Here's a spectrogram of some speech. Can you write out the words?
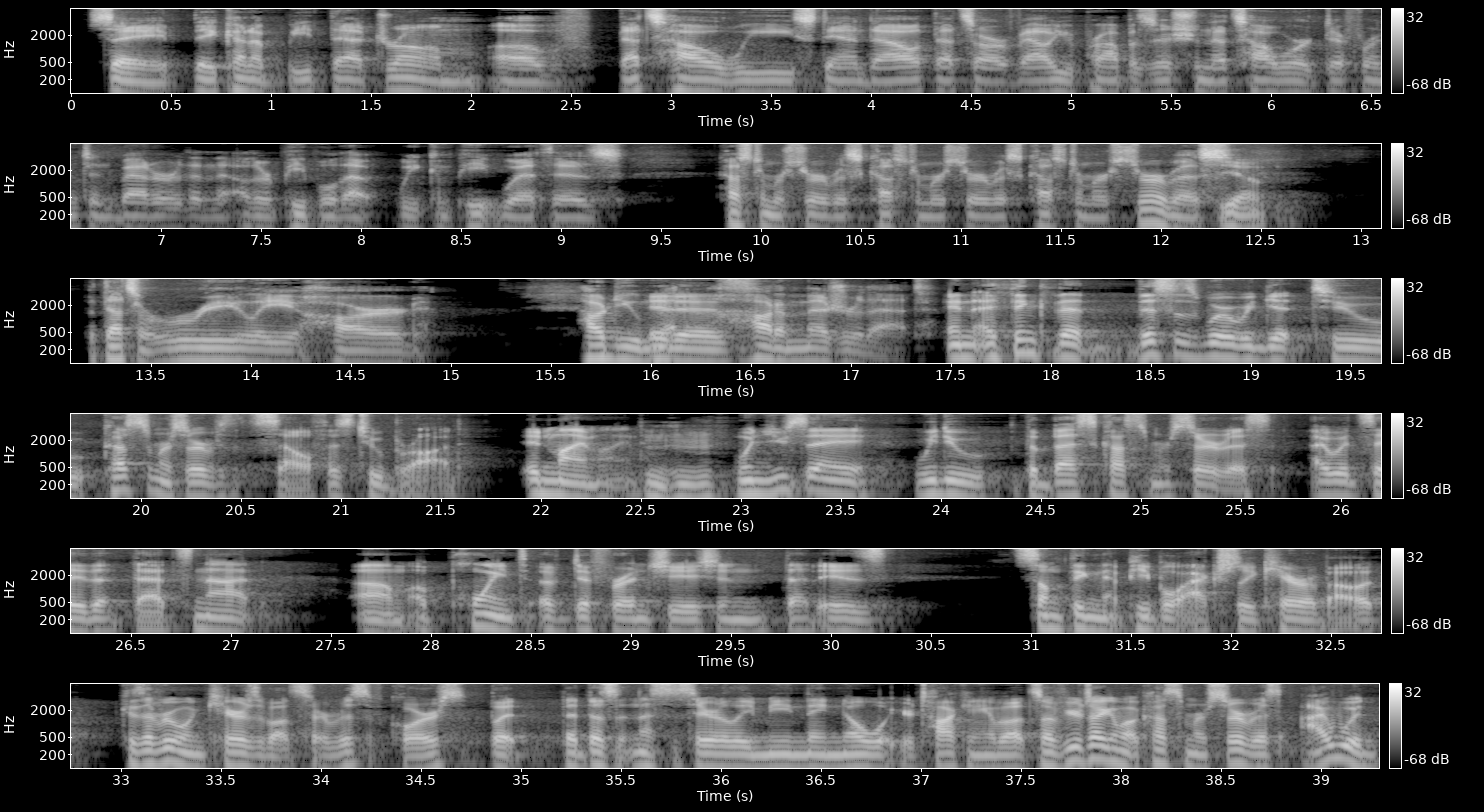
say they kind of beat that drum of that's how we stand out that's our value proposition that's how we're different and better than the other people that we compete with is customer service customer service customer service Yeah. but that's a really hard how do you me- It is. how to measure that And I think that this is where we get to customer service itself is too broad in my mind. When you say we do the best customer service, I would say that that's not um, a point of differentiation that is something that people actually care about. Because everyone cares about service, of course, but that doesn't necessarily mean they know what you're talking about. So if you're talking about customer service, I would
